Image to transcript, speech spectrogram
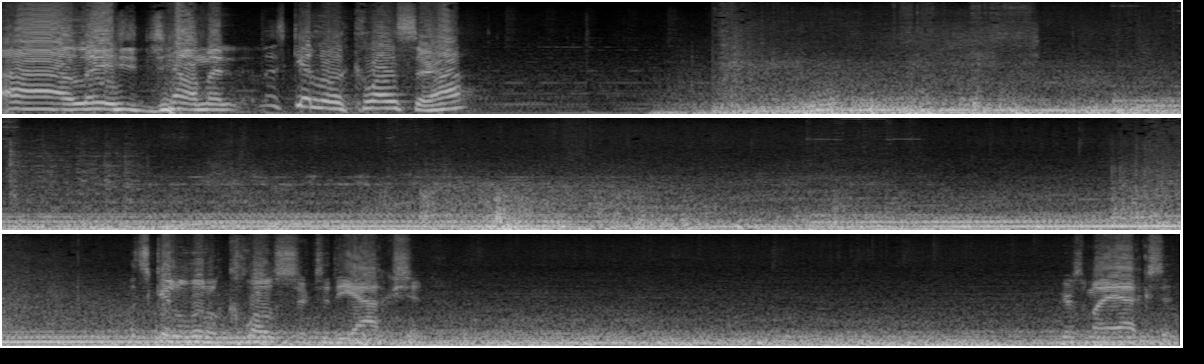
uh, ladies and gentlemen, let's get a little closer, huh? Let's get a little closer to the action. Here's my exit.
